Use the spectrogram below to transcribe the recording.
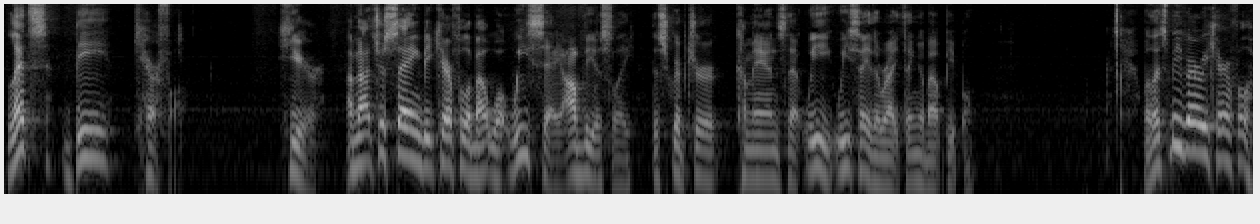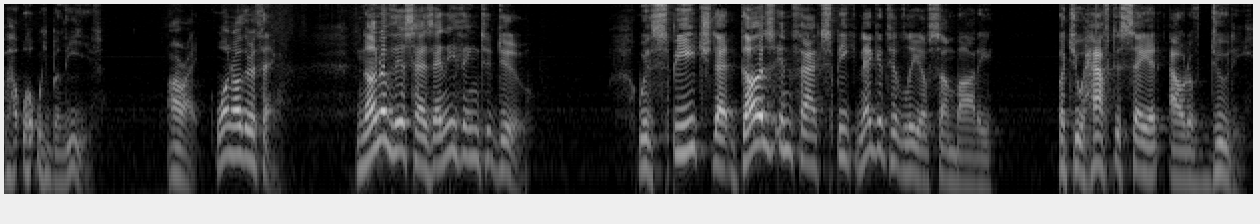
Let's be careful here. I'm not just saying be careful about what we say. Obviously, the scripture commands that we, we say the right thing about people. But let's be very careful about what we believe. All right, one other thing. None of this has anything to do with speech that does, in fact, speak negatively of somebody, but you have to say it out of duty.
